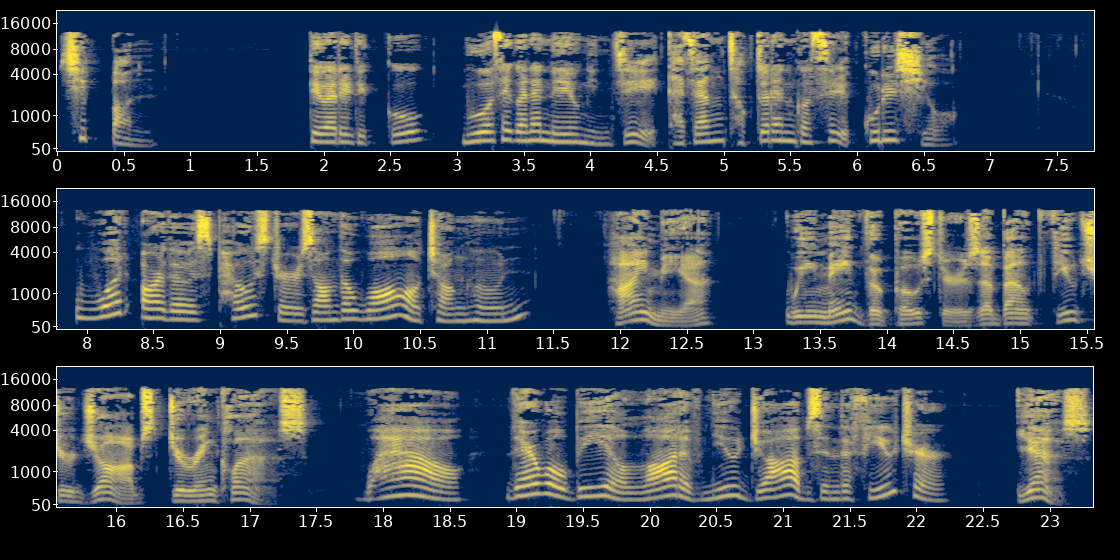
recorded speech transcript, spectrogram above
십 번 대화를 듣고 무엇에 관한 내용인지 가장 적절한 것을 고르시오. What are those posters on the wall, Jung-hoon? Hi, Mia. We made the posters about future jobs during class. Wow, there will be a lot of new jobs in the future. Yes,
